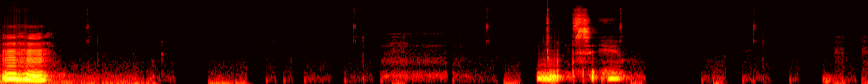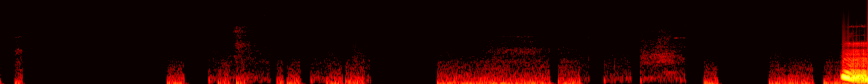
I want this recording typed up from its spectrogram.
Mm-hmm. Let's see. Hmm.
